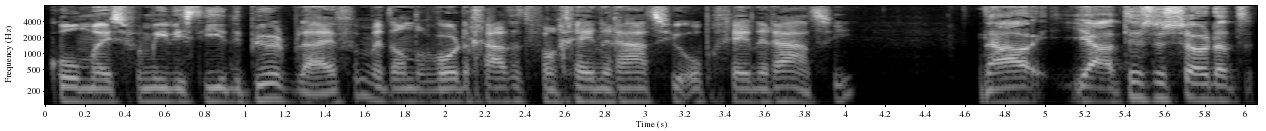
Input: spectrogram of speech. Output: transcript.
koolmeesfamilies die in de buurt blijven? Met andere woorden, gaat het van generatie op generatie? Nou ja, het is dus zo dat 85%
